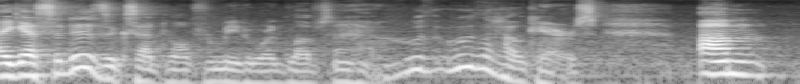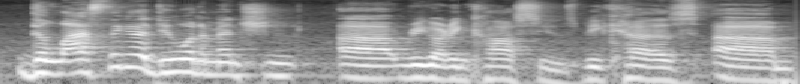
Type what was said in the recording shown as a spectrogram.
I guess it is acceptable for me to wear gloves hat. Who, who the hell cares? Um, the last thing I do want to mention uh, regarding costumes, because um,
